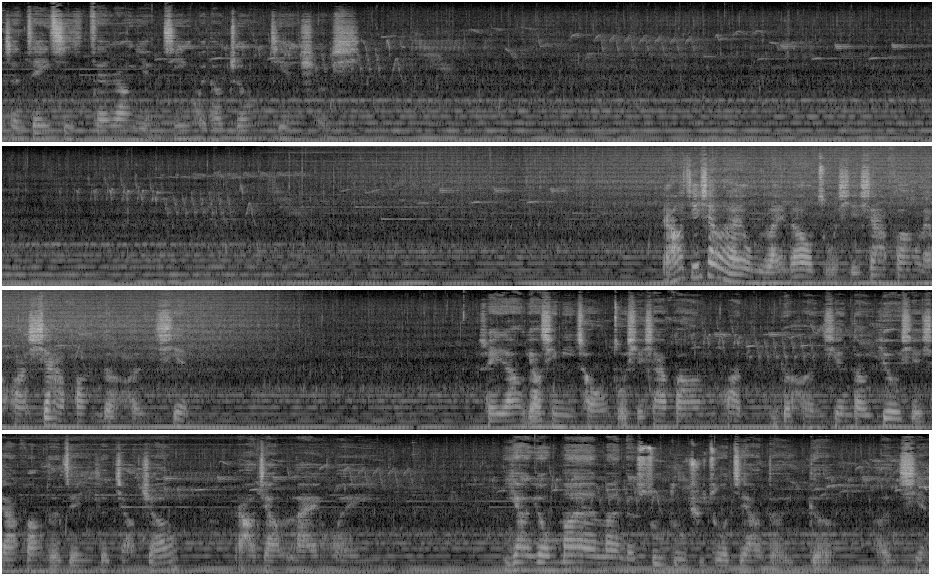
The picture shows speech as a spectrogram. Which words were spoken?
完成这一次，再让眼睛回到中间休息。然后接下来，我们来到左斜下方来画下方的横线。所以，让邀请你从左斜下方画一个横线到右斜下方的这一个角角，然后这样来回，一样用慢慢的速度去做这样的一个横线。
